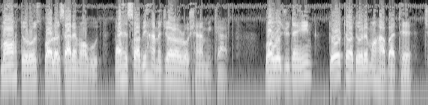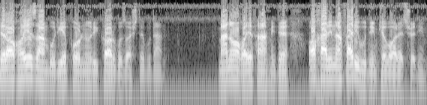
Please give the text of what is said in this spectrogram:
ماه درست بالا سر ما بود و حسابی همه جا را روشن می کرد با وجود این دور تا دور محبته چراغهای زنبوری پرنوری کار گذاشته بودند. من و آقای فهمیده آخرین نفری بودیم که وارد شدیم.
